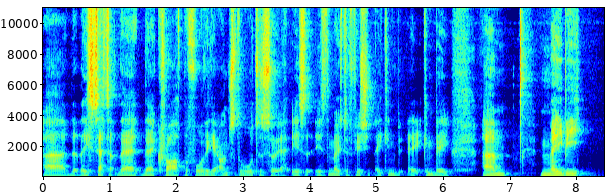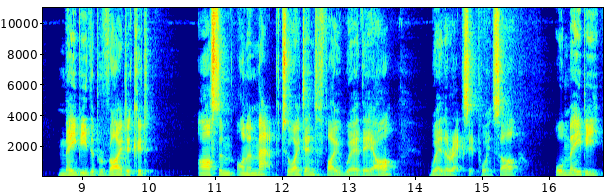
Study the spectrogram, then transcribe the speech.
uh, that they set up their their craft before they get onto the water, so it is is the most efficient they can it can be. Um, maybe maybe the provider could ask them on a map to identify where they are, where their exit points are, or maybe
